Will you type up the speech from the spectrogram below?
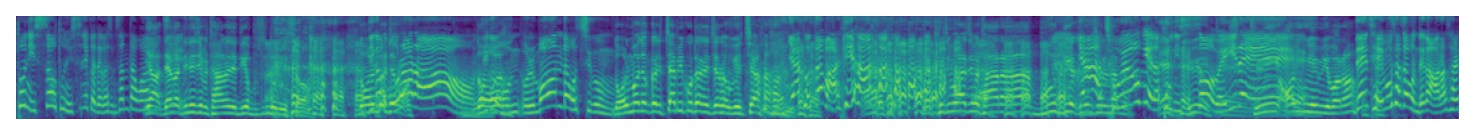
돈 있어 돈 있으니까 내가 좀 산다고 하지. 야, 내가 니네 집을 다 아는데 네가 무슨 돈이 있어? 너 네가 얼마 뭘 전, 알아? 너 네가 얼- 얼- 얼마나 한다고 지금? 너 얼마 전까지 짭 입고 다녔잖아, 위에 짜. 야 그거 짭 아니야. 야, 거짓말 하지 마, 다 알아. 뭐, 네가 그런 야 조용히 해. 나돈 있어. 왜 조용히, 이래? 아이고, 얘 봐라. 내 재무 사정은 내가 알아서 할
